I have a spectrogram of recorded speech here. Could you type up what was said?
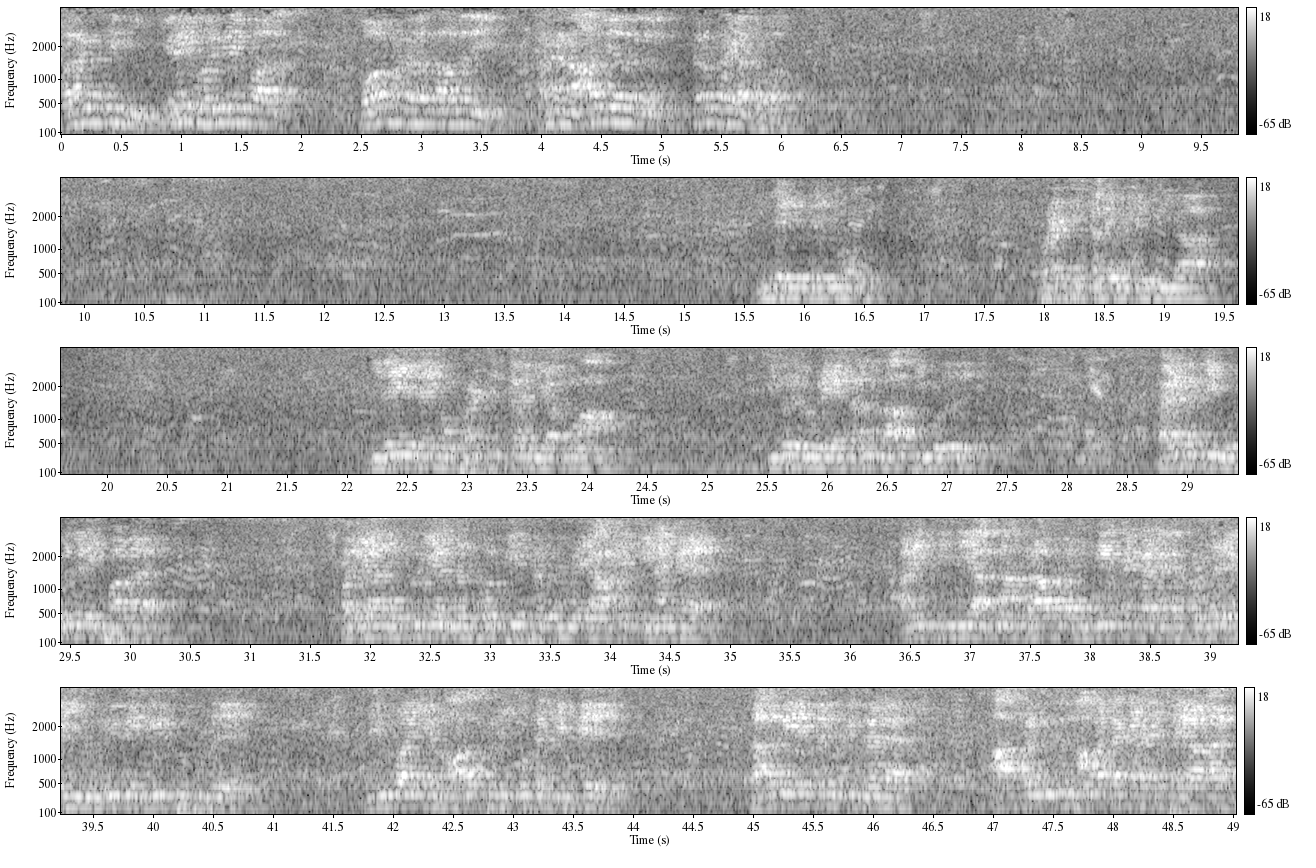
கழகத்தின் இணை ஒருங்கிணைப்பாளர் சோழமண்டல தளபதி அண்ணன் ஆர்வி அவர்கள் சிறப்புரையாற்றுவார். இதை தெய்வம் புரட்சி தலைவர் எம்ஜிஆர் இதய தெய்வம் புரட்சி தலைவி அம்மா இவர்களுடைய நல் ஆசியோடு கழகத்தின் ஒருங்கிணைப்பாளர் மரியாதைக்குரிய அண்ணன் ஓபிஎஸ் அவர்களுடைய ஆணைக்கு இணங்க அனைத்து இந்திய அண்ணா திராவிட முன்னேற்ற கழக தொண்டர்களின் உரிமை மீட்பு குழு நிர்வாகிகள் ஆலோசனை கூட்டத்திற்கு தலைமையேற்றிருக்கின்ற ஆற்றல்மிகு மாவட்ட கழக செயலாளர்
